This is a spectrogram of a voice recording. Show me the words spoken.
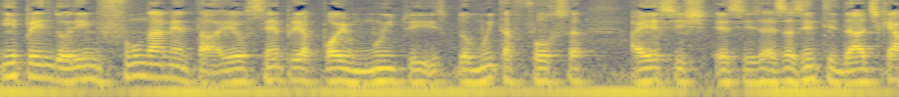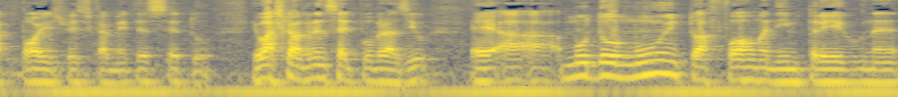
empreendedorismo fundamental. Eu sempre apoio muito e dou muita força a esses, esses, essas entidades que apoiam especificamente esse setor. Eu acho que é uma grande sede para o Brasil. É, a, a, mudou muito a forma de emprego, né?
